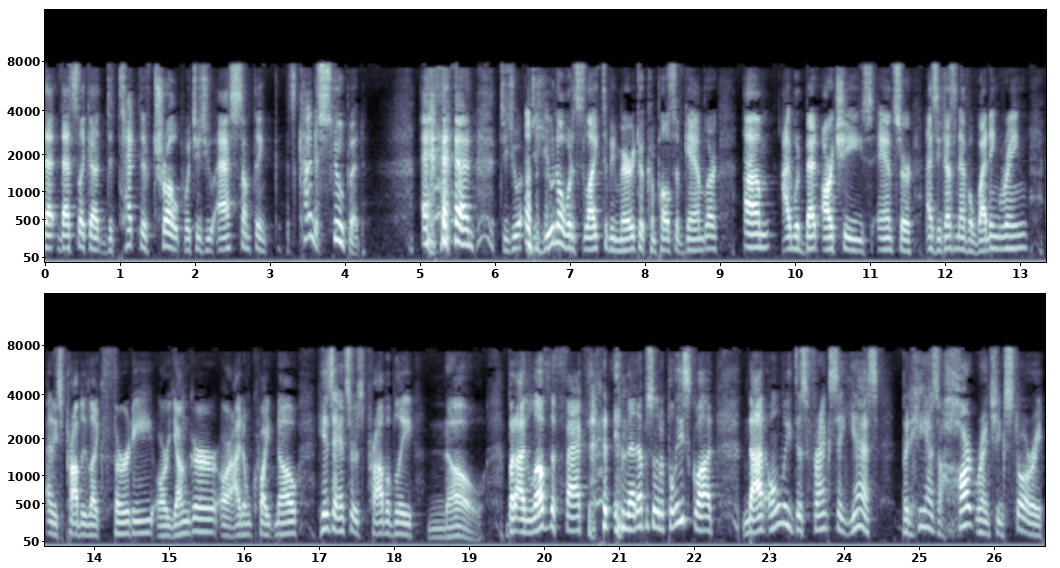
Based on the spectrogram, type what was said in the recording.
that that's like a detective trope, which is you ask something that's kind of stupid. And did you did you know what it's like to be married to a compulsive gambler? Um, I would bet Archie's answer, as he doesn't have a wedding ring and he's probably like 30 or younger, or I don't quite know. His answer is probably no. But I love the fact that in that episode of Police Squad, not only does Frank say yes, but he has a heart wrenching story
